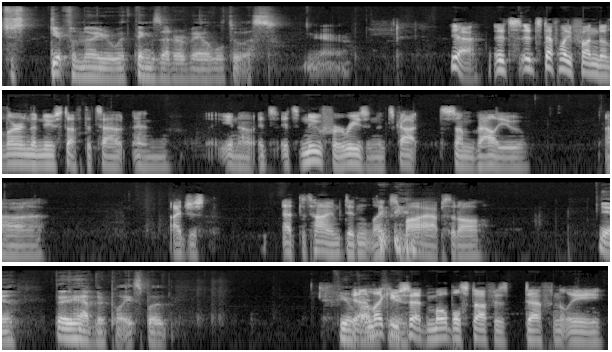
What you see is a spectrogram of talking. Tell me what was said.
just get familiar with things that are available to us. yeah. yeah, it's it's definitely fun to learn the new stuff that's out, and you know, it's it's new for a reason. It's got some value. Uh, I just at the time didn't like spa apps at all. Yeah, they have their place, but few Yeah, far like you between. said, mobile stuff is definitely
